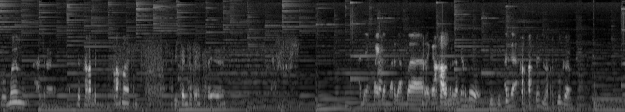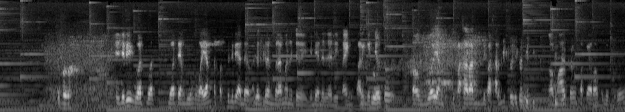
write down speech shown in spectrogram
Cuman ada syarat halaman. Jadikan itu kan saya kan? Ada yang main gambar-gambar ya kan? Mahal. gambar-gambar tuh dibikin Ada. kertasnya 80 gram. Tebel. Ya jadi buat buat buat yang belum kebayang tempat itu jadi ada ada gram-graman nih cuy. Jadi ada dari paling paling kecil. tuh tau gue yang di pasaran di pasaran itu itu itu tipis normal tuh pakai rok puluh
